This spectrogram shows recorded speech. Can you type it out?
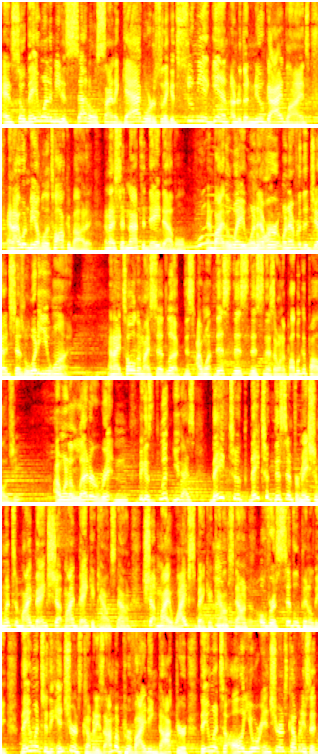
And so they wanted me to settle, sign a gag order so they could sue me again under the new guidelines and I wouldn't be able to talk about it. And I said, not today, devil. And by the way, whenever whenever the judge says, Well, what do you want? And I told him, I said, look, this I want this, this, this, and this. I want a public apology. I want a letter written because look, you guys, they took they took this information, went to my bank, shut my bank accounts down, shut my wife's bank accounts down over a civil penalty. They went to the insurance companies. I'm a providing doctor. They went to all your insurance companies said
